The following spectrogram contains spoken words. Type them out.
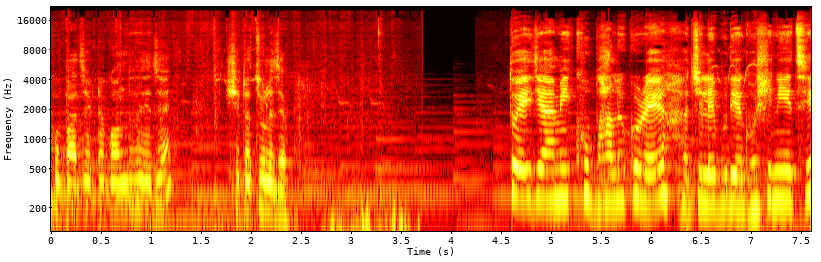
খুব বাজে একটা গন্ধ হয়ে যায়, সেটা চলে যাবে। তো এই যে আমি খুব ভালো করে হচ্ছে লেবু দিয়ে ঘষে নিয়েছি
